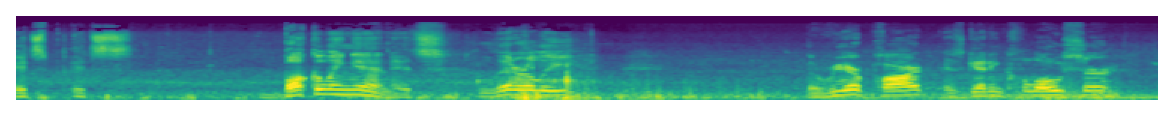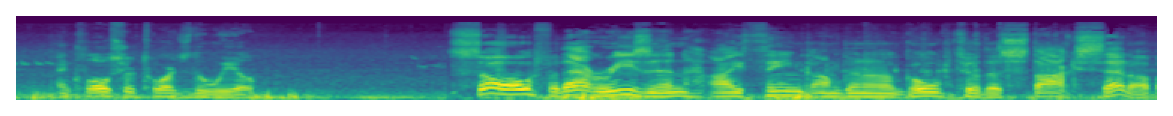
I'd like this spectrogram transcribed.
it's it's buckling in. It's literally the rear part is getting closer and closer towards the wheel. So for that reason, I think I'm gonna go to the stock setup.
